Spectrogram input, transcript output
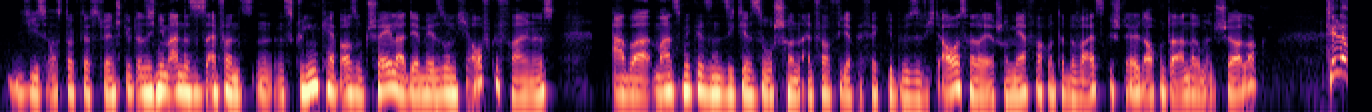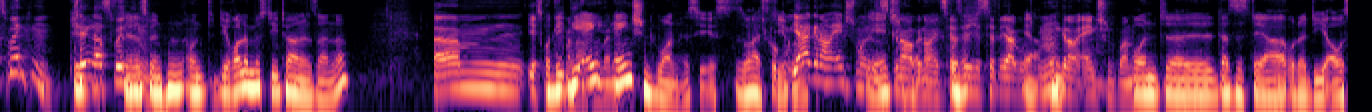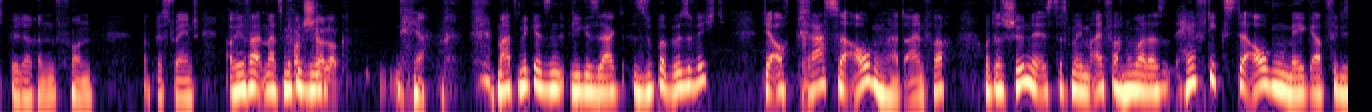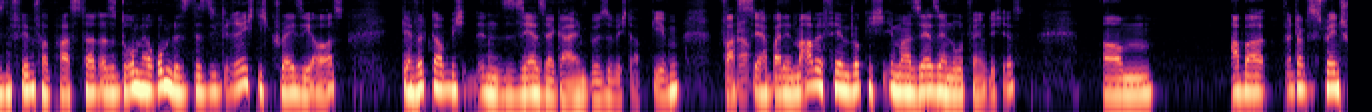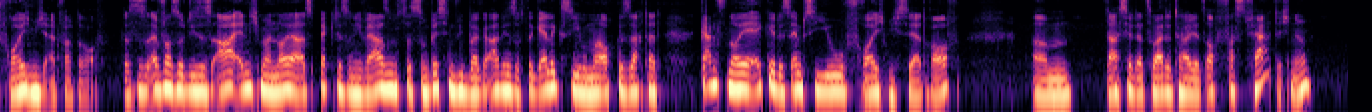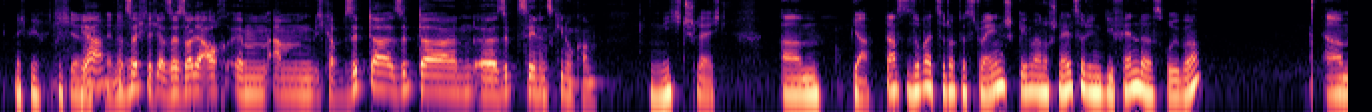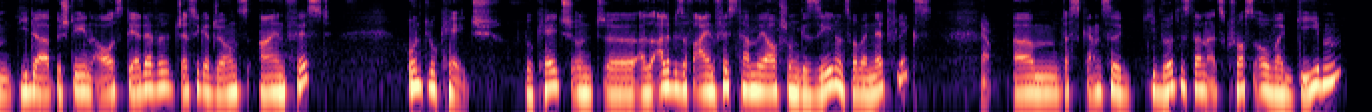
die es aus Doctor Strange gibt. Also ich nehme an, das ist einfach ein, ein Screencap aus dem Trailer, der mir so nicht aufgefallen ist. Aber Mads Mikkelsen sieht ja so schon einfach wie der perfekte Bösewicht aus, hat er ja schon mehrfach unter Beweis gestellt, auch unter anderem in Sherlock. Tilda Swinton! Tilda Swinton! Tilda Swinton. Und die Rolle müsste Eternal sein, ne? Ähm, jetzt guck Und die, die nach, A Moment. Ancient One ist sie, ist, so heißt mal. Ja, genau, Ancient One Die ist es, Ancient genau, One. genau. Jetzt, jetzt jetzt, ja gut, Ja, hm, und- genau, Ancient One. Und äh, das ist der oder die Ausbilderin von Dr. Strange. Auf jeden Fall, Von Mikkelsen. Sherlock. Ja. Mats Mikkelsen, wie gesagt, super Bösewicht, der auch krasse Augen hat einfach. Und das Schöne ist, dass man ihm einfach nur mal das heftigste Augen-Make-up für diesen Film verpasst hat. Also drumherum, das, das sieht richtig crazy aus. Der wird, glaube ich, einen sehr, sehr geilen Bösewicht abgeben, was ja, bei den Marvel-Filmen wirklich immer sehr, sehr notwendig ist. Ähm, aber bei Doctor Strange freue ich mich einfach drauf. Das ist einfach so dieses, ah, endlich mal ein neuer Aspekt des Universums. Das ist so ein bisschen wie bei Guardians of the Galaxy, wo man auch gesagt hat, ganz neue Ecke des MCU, freue ich mich sehr drauf. Ähm, da ist ja der zweite Teil jetzt auch fast fertig, ne? Wenn ich mich richtig äh, Ja, erinnere. tatsächlich. Also er soll ja auch im, am, ich glaube, 7. 7. Äh, 17 ins Kino kommen. Nicht schlecht. Ähm, ja, das soweit zu Doctor Strange. Gehen wir noch schnell zu den Defenders rüber. Ähm, die da bestehen aus Daredevil, Jessica Jones, Iron Fist und Luke Cage. Luke Cage und äh, also alle bis auf Iron Fist haben wir ja auch schon gesehen und zwar bei Netflix. Ja. Ähm, das Ganze wird es dann als Crossover geben.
